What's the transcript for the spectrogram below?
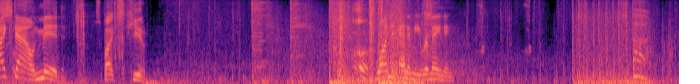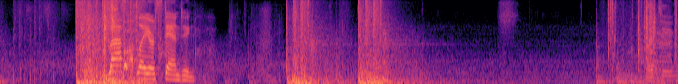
Spike Sola. down mid. Spikes here. One enemy remaining. Last player standing. I think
